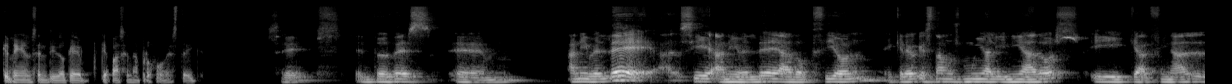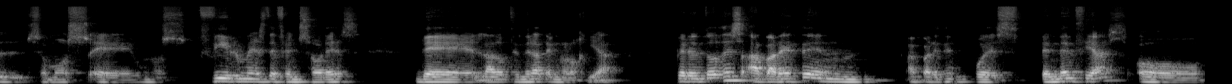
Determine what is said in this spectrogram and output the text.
que tengan sentido que, pasen a Proof of Stake. Sí, entonces, em, a nivel de, sí, a nivel de adopción, eh, creo que estamos muy alineados y que al final somos eh, unos firmes defensores de la adopción de la tecnología. Pero entonces aparecen, aparecen pues tendencias o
